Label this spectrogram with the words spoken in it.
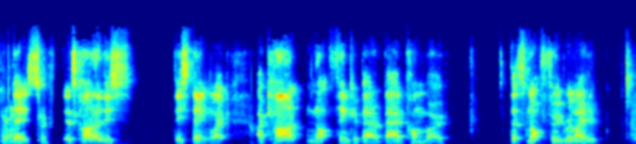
Right. There's there's kind of this this thing like I can't not think about a bad combo that's not food related. I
